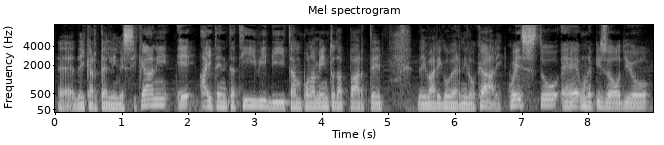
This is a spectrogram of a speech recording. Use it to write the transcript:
eh, dei cartelli messicani e ai tentativi di tamponamento da parte dei vari governi locali. Questo è un episodio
